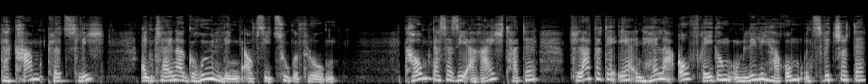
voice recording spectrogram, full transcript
Da kam plötzlich ein kleiner Grünling auf sie zugeflogen. Kaum dass er sie erreicht hatte, flatterte er in heller Aufregung um Lilly herum und zwitscherte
